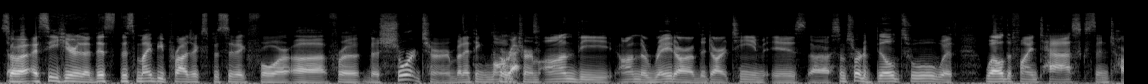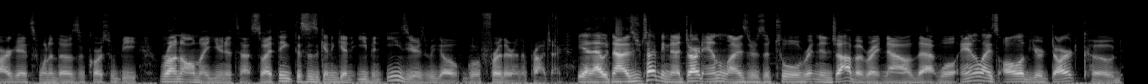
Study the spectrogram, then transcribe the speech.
so I see here that this this might be project specific for uh, for the short term, but I think long Correct. term on the on the radar of the Dart team is uh, some sort of build tool with well-defined tasks and targets. One of those, of course, would be run all my unit tests. So I think this is going to get even easier as we go go further in the project. Yeah, that would. Now, as you're typing that, Dart Analyzer is a tool written in Java right now that will analyze all of your Dart code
